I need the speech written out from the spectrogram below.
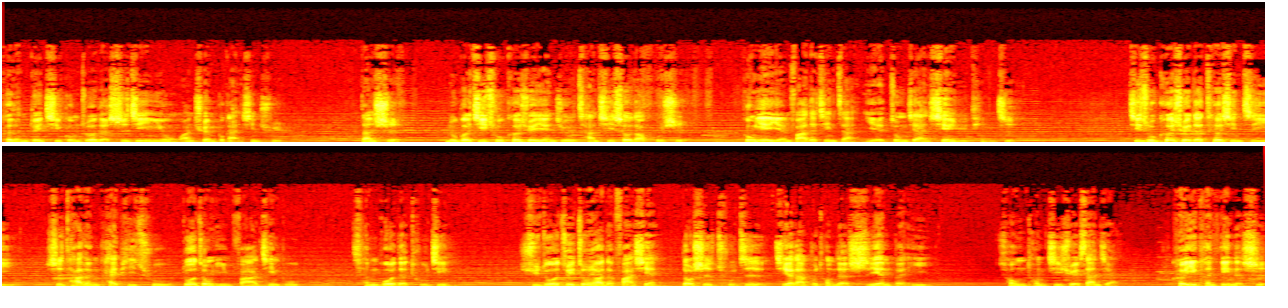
可能对其工作的实际应用完全不感兴趣，但是如果基础科学研究长期受到忽视，工业研发的进展也终将陷于停滞。基础科学的特性之一。是它能开辟出多种引发进步成果的途径，许多最重要的发现都是出自截然不同的实验本意。从统计学上讲，可以肯定的是，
